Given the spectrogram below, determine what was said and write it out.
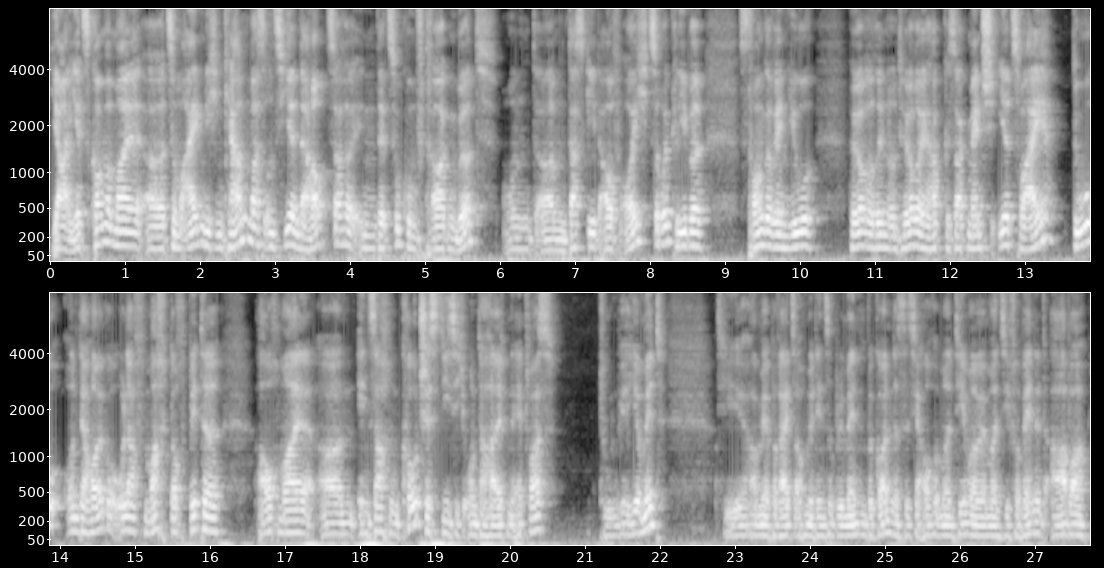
ja, jetzt kommen wir mal äh, zum eigentlichen Kern, was uns hier in der Hauptsache in der Zukunft tragen wird. Und ähm, das geht auf euch zurück, liebe Stronger Than You Hörerinnen und Hörer. Ihr habt gesagt, Mensch, ihr zwei, du und der Holger Olaf macht doch bitte auch mal ähm, in Sachen Coaches, die sich unterhalten, etwas. Tun wir hier mit. Die haben ja bereits auch mit den Supplementen begonnen. Das ist ja auch immer ein Thema, wenn man sie verwendet. Aber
